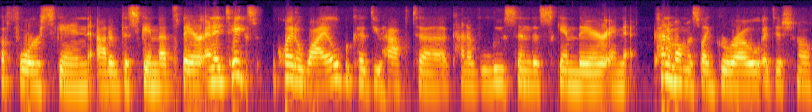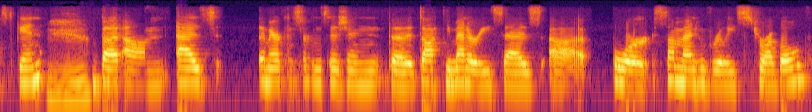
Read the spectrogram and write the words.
a foreskin out of the skin that's there. And it takes quite a while because you have to kind of loosen the skin there and kind of almost like grow additional skin. Mhm. But um, as American Circumcision, the documentary says, uh, for some men who've really struggled,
